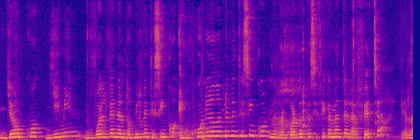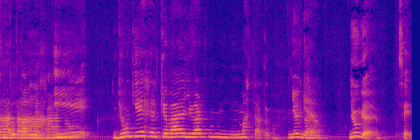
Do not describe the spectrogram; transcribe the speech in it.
Jungkook, Jimin vuelven en el 2025, en junio de 2025, no recuerdo específicamente la fecha. Qué lata. Y Yoongi es el que va a llegar más tarde. Yoongi. Claro. Yoongi, sí.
